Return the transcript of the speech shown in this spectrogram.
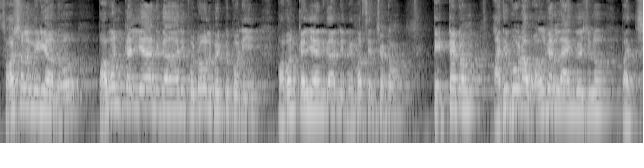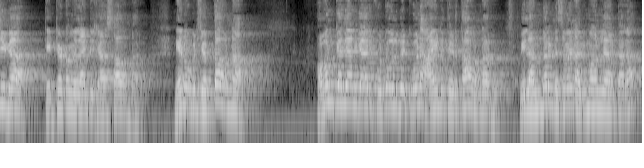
సోషల్ మీడియాలో పవన్ కళ్యాణ్ గారి ఫోటోలు పెట్టుకొని పవన్ కళ్యాణ్ గారిని విమర్శించటం తిట్టడం అది కూడా వల్గర్ లాంగ్వేజ్లో పచ్చిగా తిట్టటం ఇలాంటివి చేస్తూ ఉన్నారు. నేను ఒకటి చెప్తా ఉన్నా. పవన్ కళ్యాణ్ గారి ఫోటోలు పెట్టుకొని ఆయన తిడతా ఉన్నారు. వీళ్ళందరూ నిజమైన అభిమానులే అంటారా?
